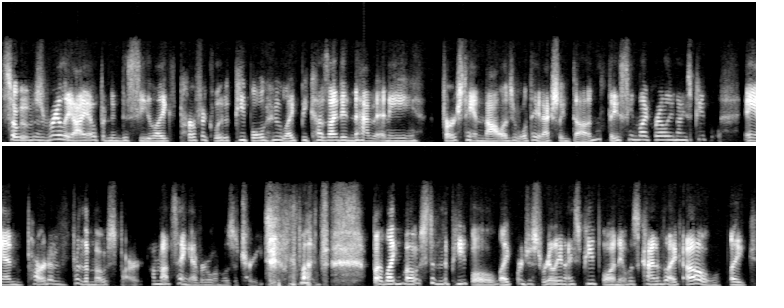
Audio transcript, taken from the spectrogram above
so it was really eye opening to see like perfectly people who, like, because I didn't have any firsthand knowledge of what they'd actually done. They seemed like really nice people. And part of for the most part, I'm not saying everyone was a treat, but but like most of the people like were just really nice people and it was kind of like, oh, like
